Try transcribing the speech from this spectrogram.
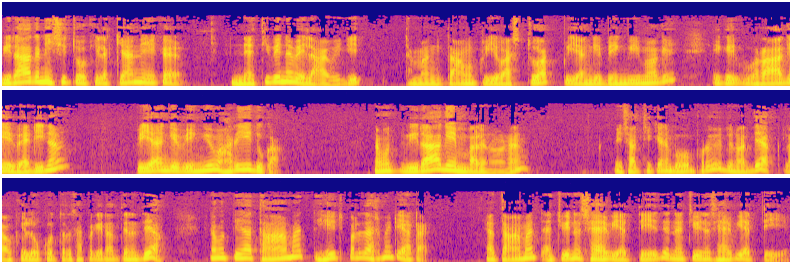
විරාග නිශ්චිතව කියලා කියන්නේ ඒක නැති වෙන වෙලාවෙදිත් Taman ඊටාම ප්‍රිය වස්තුවක් ප්‍රියංගේ වෙන්වීම වගේ ඒක රාගේ වැඩි නම් ප්‍රියංගේ වෙන්වීම හරිය දුකක්. නමුත් විරාගයෙන් බලනවා නම් මේ සත්‍ය කියන්නේ බොහොම ප්‍රයෝජනවත් දෙයක්. ලෞකික ලෝකෝත්තර සැප ගෙනත් දෙන දෙයක්. නමුත් එයා තාමත් හේතුඵල ධර්මයට යටයි. එයා තාමත් ඇති වෙන සහැවි ඇත්තේද නැති වෙන සහැවි ඇත්තේය.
